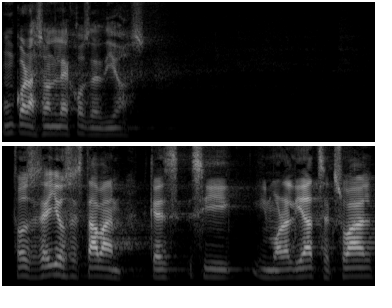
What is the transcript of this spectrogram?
Un corazón lejos de Dios. Entonces ellos estaban, que si inmoralidad sexual,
